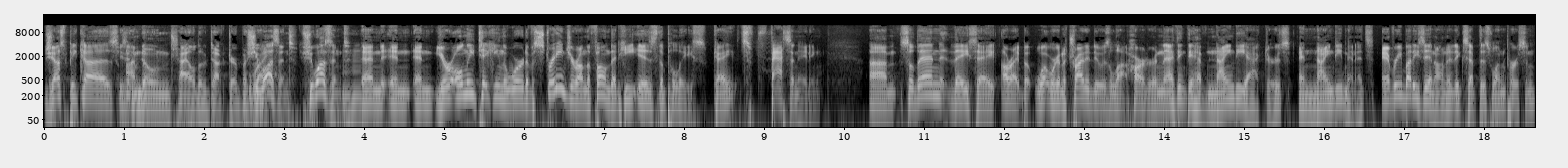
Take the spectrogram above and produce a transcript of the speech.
just because She's a I'm the- known child abductor, but she Right. wasn't. She wasn't. And and and you're only taking the word of a stranger on the phone that he is the police. Okay, it's fascinating. Um, so then they say, all right, but what we're going to try to do is a lot harder. And I think they have 90 actors and 90 minutes. Everybody's in on it except this one person.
